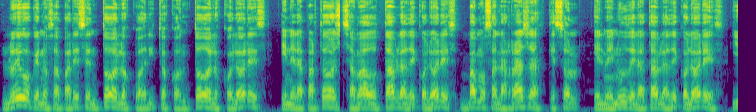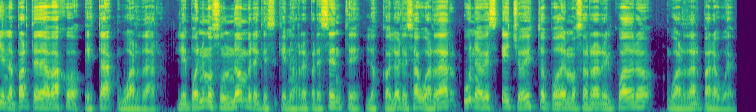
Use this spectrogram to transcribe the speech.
Luego que nos aparecen todos los cuadritos con todos los colores, en el apartado llamado tabla de colores vamos a las rayas que son el menú de la tabla de colores y en la parte de abajo está guardar. Le ponemos un nombre que, nos represente los colores a guardar. Una vez hecho esto podemos cerrar el cuadro guardar para web.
